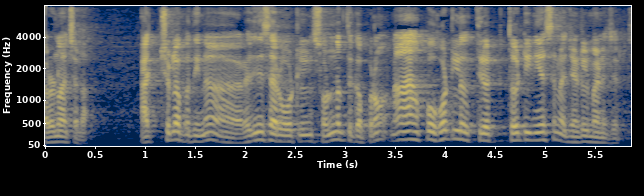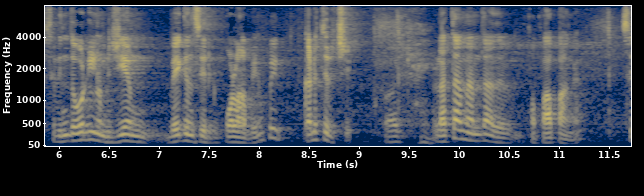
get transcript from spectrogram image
அருணாச்சலா. ஆக்சுவலாக பார்த்தீங்கன்னா ரஜினி சார் ஹோட்டல்னு சொன்னதுக்கப்புறம் நான் அப்போ ஹோட்டலில் தேர்ட்டின் இயர்ஸ் நான் ஜென்ரல் மேனேஜர் சரி இந்த ஹோட்டல் நம்ம ஜிஎம் வேகன்சி இருக்கு போகலாம் அப்படின்னு போய் கிடச்சிருச்சு. ஓகே லதா மேம் தான் அது பார்ப்பாங்க. ஸோ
